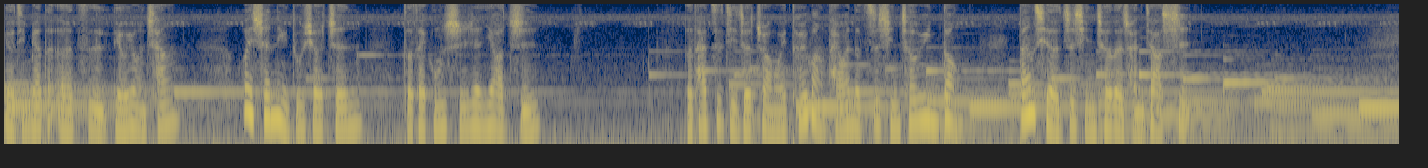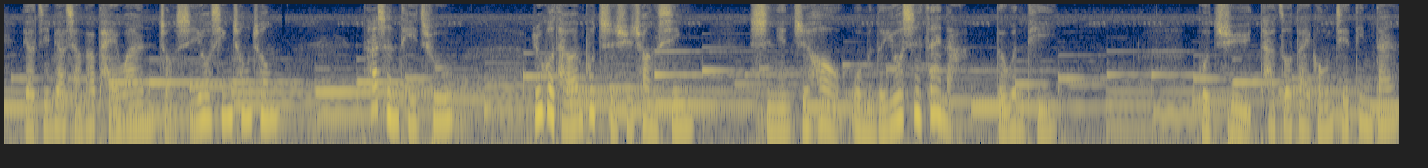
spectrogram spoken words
刘金彪的儿子刘永昌、外甥女杜秀珍都在公司任要职，而他自己则转为推广台湾的自行车运动，当起了自行车的传教士。刘金彪想到台湾，总是忧心忡忡。他曾提出，如果台湾不持续创新，十年之后我们的优势在哪的问题。过去他做代工接订单，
